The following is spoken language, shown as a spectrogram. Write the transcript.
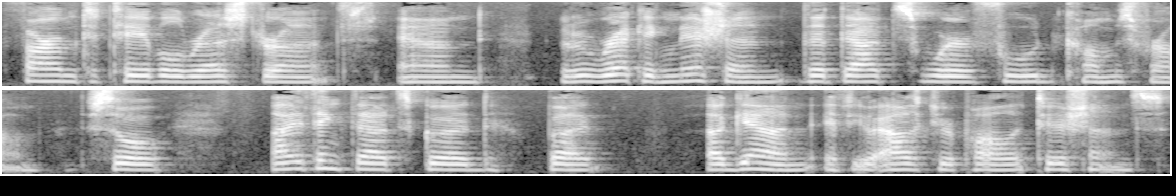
farm to table restaurants and the recognition that that's where food comes from. So I think that's good. But again, if you ask your politicians,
